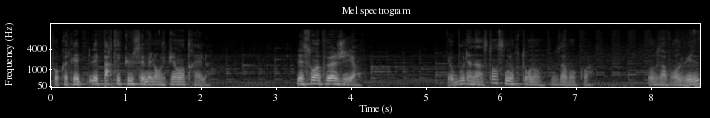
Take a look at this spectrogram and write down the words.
pour que les, particules se mélangent bien entre elles. Laissons un peu agir. Et au bout d'un instant, si nous retournons, nous avons quoi? Nous avons l'huile,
